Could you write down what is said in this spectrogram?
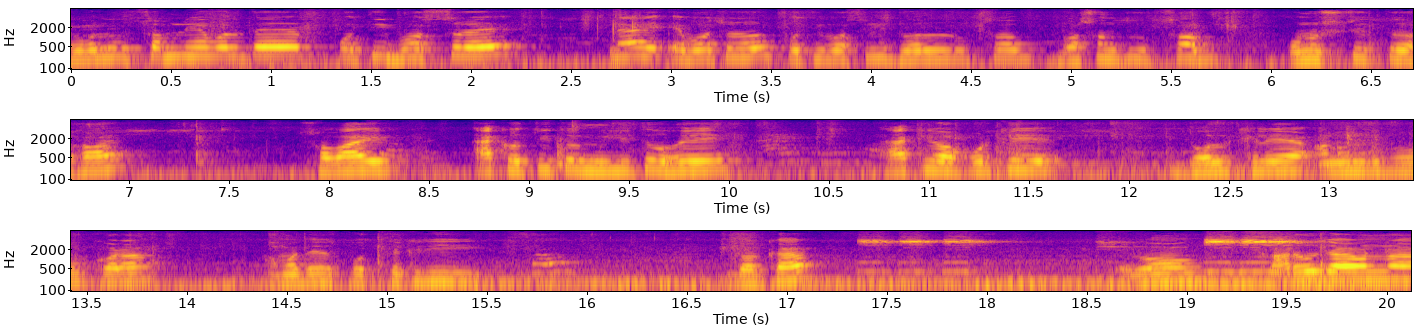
দোল উৎসব নিয়ে বলতে প্রতি বছরে নেয় এবছরও প্রতি বছরই দোল উৎসব বসন্ত উৎসব অনুষ্ঠিত হয়। সবাই একত্রিত মিলিত হয়ে একে অপরকে দোল খেলে আনন্দ উপভোগ করা আমাদের প্রত্যেকেরই দরকার। এবং কারও যেন না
